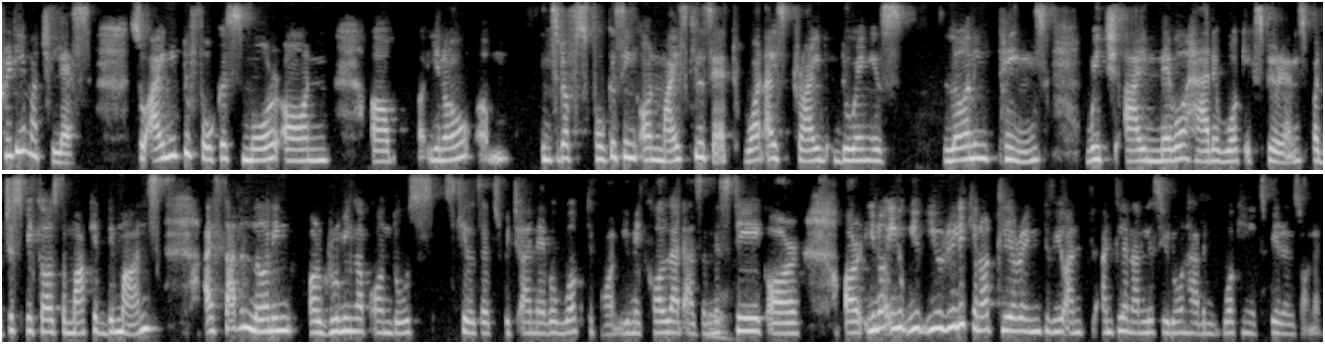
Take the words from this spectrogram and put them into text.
pretty much less. So I need to focus more on, uh, you know, um, instead of focusing on my skill set, what I tried doing is learning things which I never had a work experience, but just because the market demands, I started learning or grooming up on those skill sets which I never worked upon. You may call that as a oh. mistake or, or, you know, you, you, you really cannot clear an interview un- until and unless you don't have a working experience on it.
